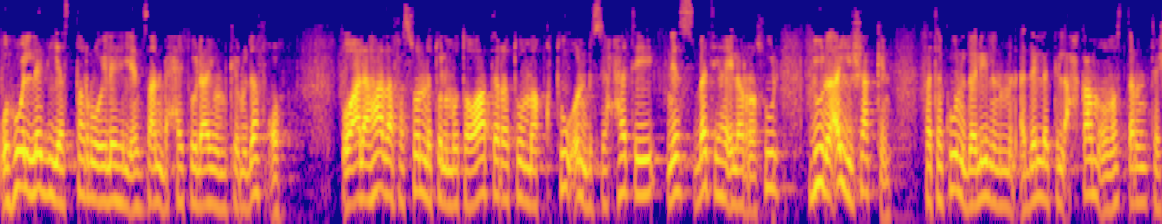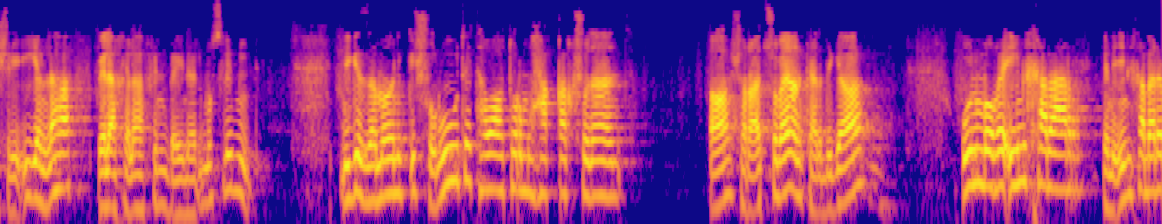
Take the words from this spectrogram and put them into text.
وهو الذي يضطر إليه الإنسان بحيث لا يمكن دفعه. وعلى هذا فالسنة المتواترة مقطوع بصحة نسبتها إلى الرسول دون أي شك فتكون دليلا من أدلة الأحكام ومصدرا تشريعيا لها بلا خلاف بين المسلمين. میگه زمانی که شروط تواتر محقق شدند آه شرایطشو بیان کرد دیگه. اون موقع این خبر یعنی این خبر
